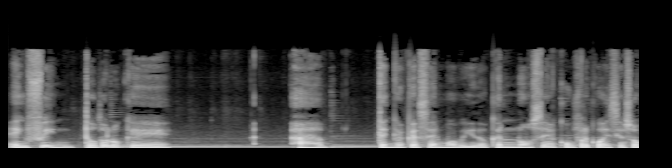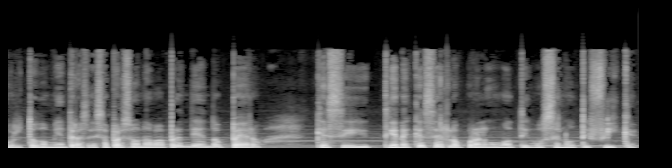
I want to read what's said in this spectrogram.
en fin, todo lo que tenga que ser movido, que no sea con frecuencia, sobre todo mientras esa persona va aprendiendo, pero que si tiene que serlo por algún motivo se notifique.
